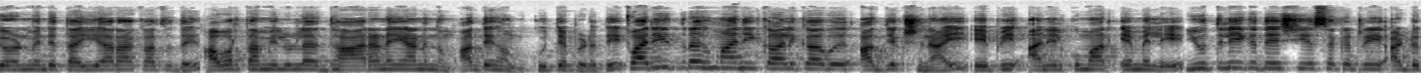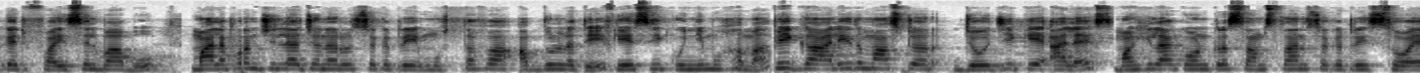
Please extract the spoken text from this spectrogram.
ഗവൺമെന്റ് തയ്യാറാക്കാത്തത് അവർ തമ്മിലുള്ള ധാരണയാണെന്നും അദ്ദേഹം കുറ്റപ്പെടുത്തി. ഫരീദ് റഹ്മാനി കാളിക്കാവ് അധ്യക്ഷനായി A Anilkumar A youth league ദേശീയ സെക്രട്ടറി അഡ്വക്കേറ്റ് ഫൈസൽ ബാബു മലപ്പുറം ജില്ലാ general secretary Mustafa Abdul Latheef K C Kunjimuhammed P Khalid master Joji K Alex Mahila Congress സംസ്ഥാന secretary Soya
